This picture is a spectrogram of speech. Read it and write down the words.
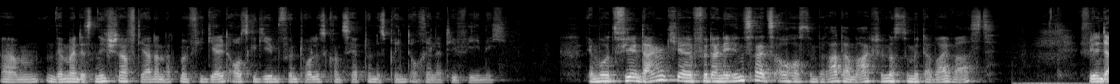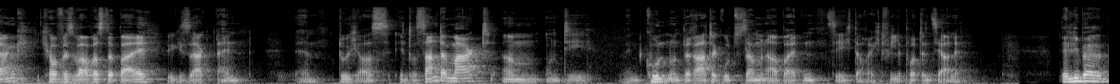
Ähm, und wenn man das nicht schafft, ja, dann hat man viel Geld ausgegeben für ein tolles Konzept und es bringt auch relativ wenig. Ja, Moritz, vielen Dank äh, für deine Insights auch aus dem Beratermarkt. Schön, dass du mit dabei warst. Vielen Dank. Ich hoffe, es war was dabei. Wie gesagt, ein ähm, durchaus interessanter Markt ähm, und die, wenn Kunden und Berater gut zusammenarbeiten, sehe ich da auch echt viele Potenziale. Der lieber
